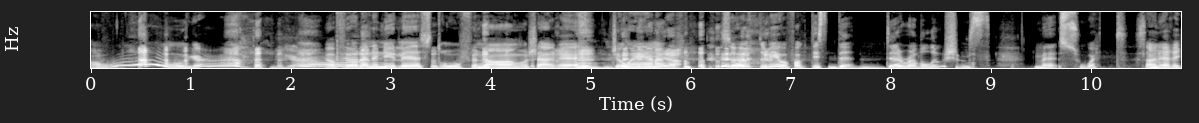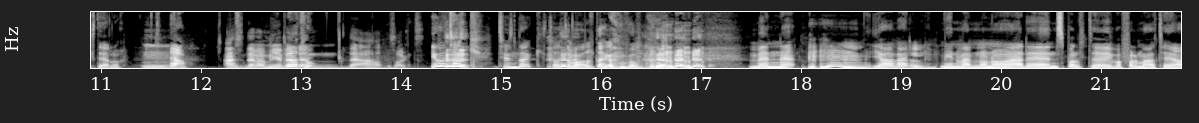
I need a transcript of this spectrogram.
Oh, girl. Ja, før denne nydelige strofen av vår kjære Joanna, Ja. så hørte vi jo faktisk The, The Revolutions med Sweat. Sa jeg det riktig, eller? Ja. Altså, det var mye bedre enn det jeg hadde sagt. Jo, takk. Tusen takk. Tatt av alt jeg kan få. Men ja vel, mine venner. Nå er det en spalte, i hvert fall meg og Thea,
